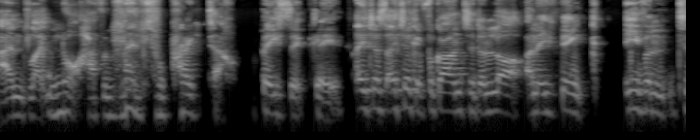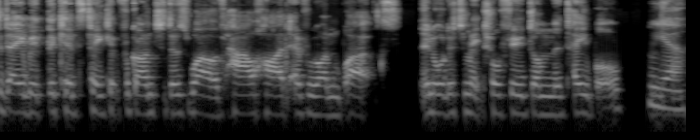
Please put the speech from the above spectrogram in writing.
and like not have a mental breakdown basically i just i took it for granted a lot and i think even today with the kids take it for granted as well of how hard everyone works in order to make sure food's on the table Yeah.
